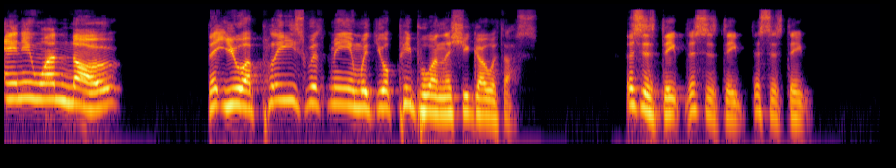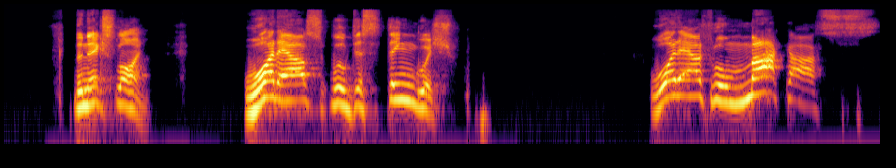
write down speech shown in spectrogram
anyone know that you are pleased with me and with your people unless you go with us? This is deep. This is deep. This is deep. The next line What else will distinguish? What else will mark us?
